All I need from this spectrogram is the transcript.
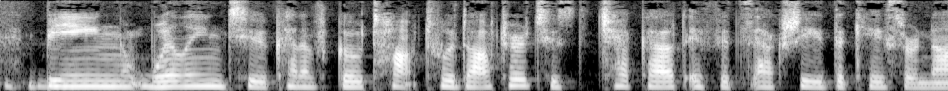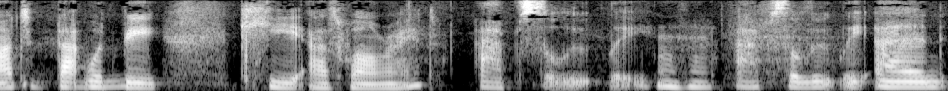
mm-hmm. being willing to kind of go talk to a doctor to check out if it's actually the case or not, that would be mm-hmm. key as well, right? Absolutely. Mm-hmm. Absolutely. And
